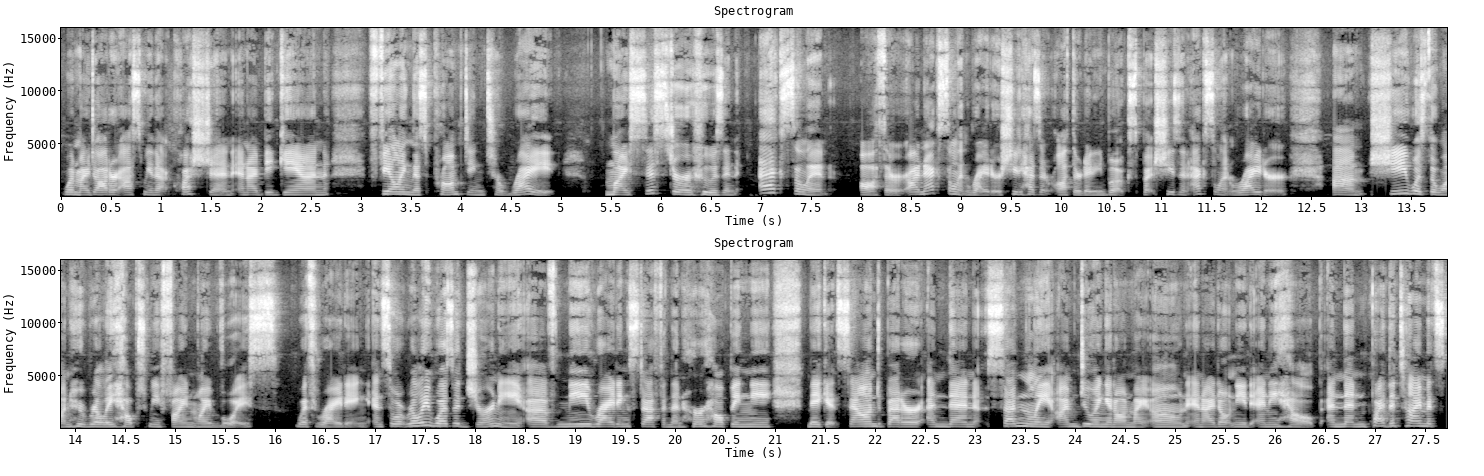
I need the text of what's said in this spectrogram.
when my daughter asked me that question and I began feeling this prompting to write, my sister, who is an excellent author, an excellent writer. She hasn't authored any books, but she's an excellent writer. Um, she was the one who really helped me find my voice with writing. And so it really was a journey of me writing stuff and then her helping me make it sound better. And then suddenly I'm doing it on my own and I don't need any help. And then by the time it's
